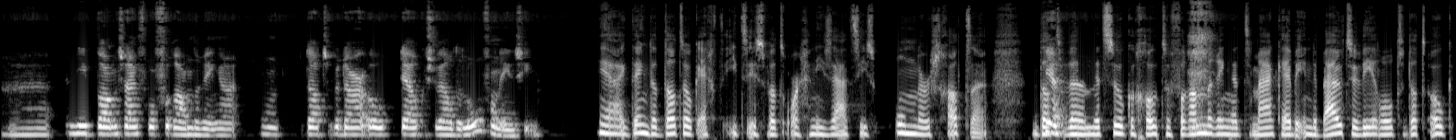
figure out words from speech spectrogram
Uh, niet bang zijn voor veranderingen, omdat we daar ook telkens wel de lol van inzien. Ja, ik denk dat dat ook echt iets is wat organisaties onderschatten. Dat ja. we met zulke grote veranderingen te maken hebben in de buitenwereld, dat ook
